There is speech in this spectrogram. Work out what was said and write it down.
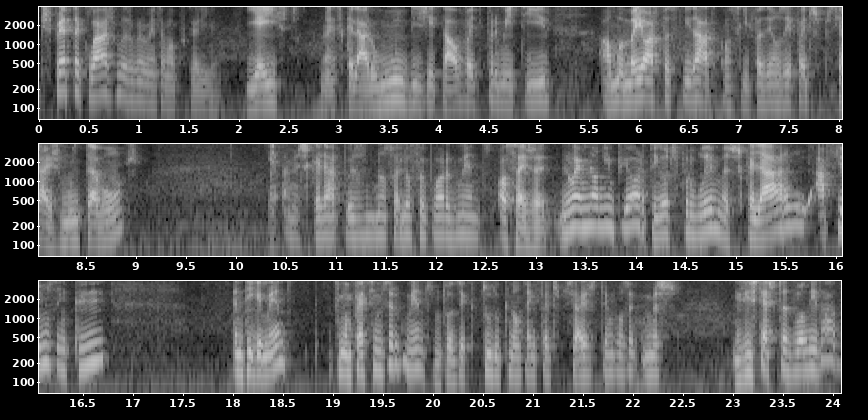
espetaculares, mas o argumento é uma porcaria. E é isto, não é? Se calhar o mundo digital vai-te permitir a uma maior facilidade de conseguir fazer uns efeitos especiais muito bons, é, mas se calhar depois não se olhou foi para o argumento. Ou seja, não é melhor nem pior, tem outros problemas. Se calhar há filmes em que antigamente tinham péssimos argumentos. Não estou a dizer que tudo o que não tem efeitos especiais tem bons mas existe esta dualidade.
